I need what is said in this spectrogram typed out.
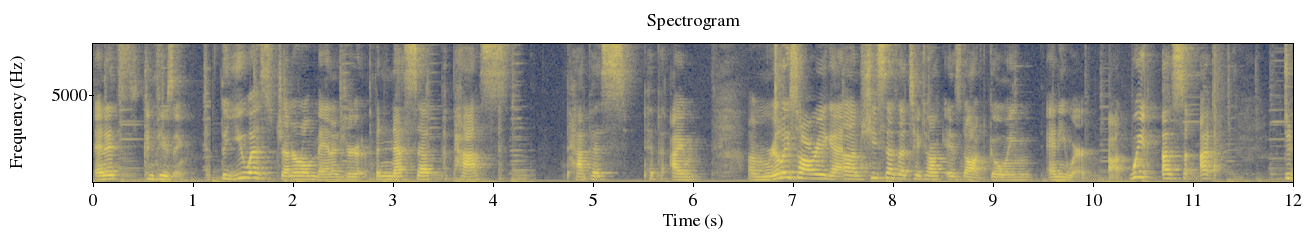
And it's confusing. The US General Manager, Vanessa Papas, Pappas, Pip, I'm, I'm really sorry again. Um, she says that TikTok is not going anywhere. Wait, uh, so, do,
